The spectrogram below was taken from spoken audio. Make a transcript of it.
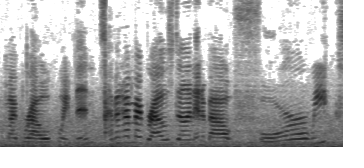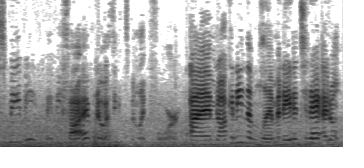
my brow appointment. I haven't had my brows done done in about four weeks, maybe, maybe five. No, I think it's been like four. I'm not getting them laminated today. I don't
